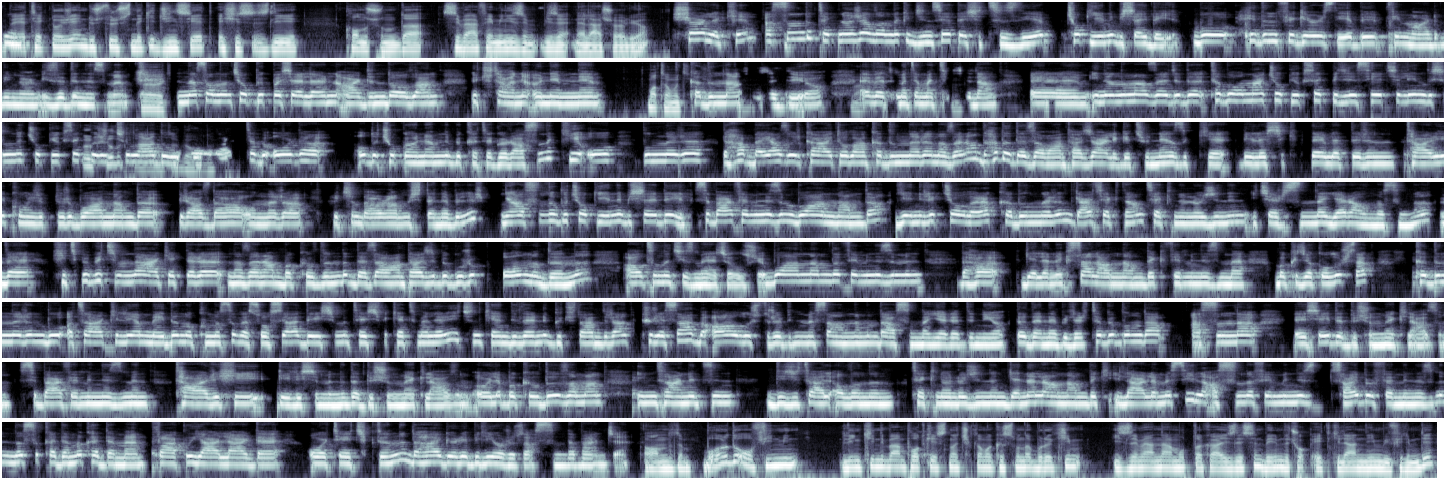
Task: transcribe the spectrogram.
Ve teknoloji endüstrisindeki cinsiyet eşitsizliği konusunda siber feminizm bize neler söylüyor? Şöyle ki aslında teknoloji alanındaki cinsiyet eşitsizliği çok yeni bir şey değil. Bu Hidden Figures diye bir film vardı bilmiyorum izlediniz mi? Evet. NASA'nın çok büyük başarılarının ardında olan üç tane önemli Matematik. kadından söz ediyor. Evet. Evet matematikçiden. Ee, inanılmaz derecede tabii onlar çok yüksek bir cinsiyetçiliğin dışında çok yüksek bir Irkçılık ırkçılığa da uğruyorlar. Tabii orada o da çok önemli bir kategori aslında ki o bunları daha beyaz ırka ait olan kadınlara nazaran daha da dezavantajlı hale getiriyor. Ne yazık ki Birleşik Devletler'in tarihi konjüktürü bu anlamda biraz daha onlara hırçın davranmış denebilir. Ya aslında bu çok yeni bir şey değil. Siber feminizm bu anlamda yenilikçi olarak kadınların gerçekten teknolojinin içerisinde yer almasını ve hiçbir biçimde erkeklere nazaran bakıldığında dezavantajlı bir grup olmadığını altını çizmeye çalışıyor. Bu anlamda feminizmin daha geleneksel anlamdaki feminizme bakacak olursak kadınların bu ataerkiliğe meydan okuması ve sosyal değişimi teşvik etmeleri için kendilerini güçlendiren küresel bir ağ oluşturabilmesi anlamında aslında yer ediniyor da denebilir. Tabii bunda aslında e, şey de düşünmek lazım. Siber feminizmin tarihi gelişimini de düşünmek lazım. Öyle bakıldığı zaman internetin dijital alanın, teknolojinin genel anlamdaki ilerlemesiyle aslında feminizm, cyber feminizmin nasıl kademe kademe farklı yerlerde ortaya çıktığını daha görebiliyoruz aslında bence. Anladım. Bu arada o filmin linkini ben podcast'ın açıklama kısmına bırakayım. İzlemeyenler mutlaka izlesin. Benim de çok etkilendiğim bir filmdi.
